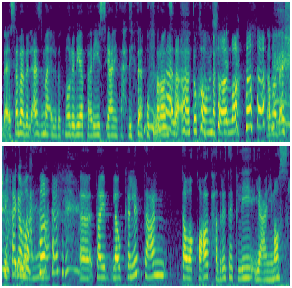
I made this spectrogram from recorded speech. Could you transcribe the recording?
بسبب الأزمة اللي بتمر بيها باريس يعني تحديدا وفرنسا. لا لا هتقام إن شاء الله. فما بقاش في حاجة مضمونة. آه، طيب لو اتكلمت عن توقعات حضرتك ليه يعني مصر؟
